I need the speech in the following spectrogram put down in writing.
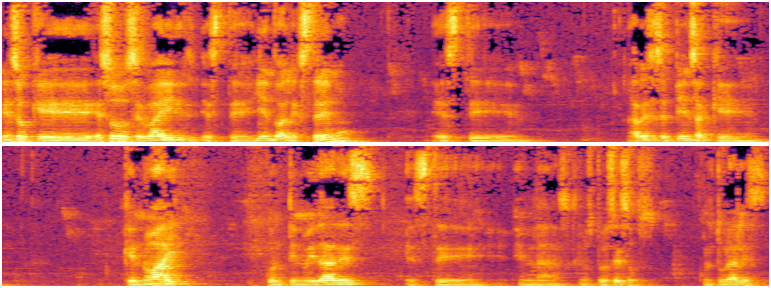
Pienso que eso se va a ir este, yendo al extremo. Este, a veces se piensa que, que no hay continuidades este, en, los procesos culturales.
